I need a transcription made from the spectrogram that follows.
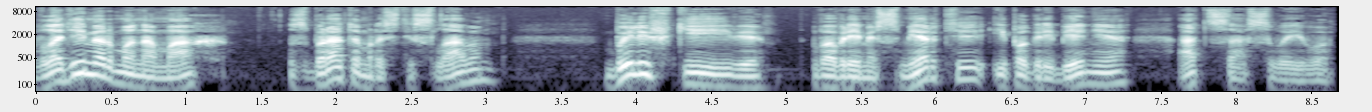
Владимир Мономах с братом Ростиславом были в Киеве во время смерти и погребения отца своего.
